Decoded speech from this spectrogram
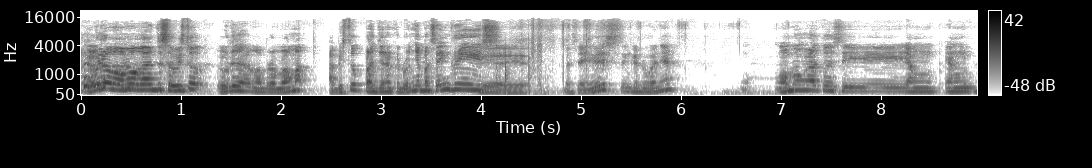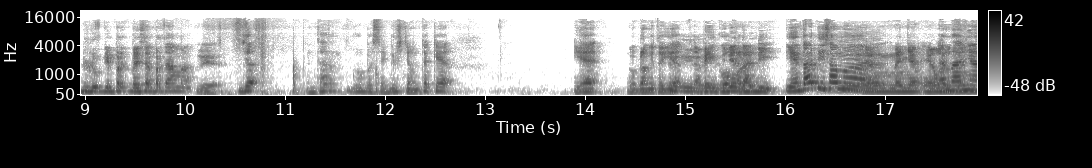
Ya udah ngomong kan terus habis itu ya udah ngobrol lama. Habis itu pelajaran keduanya bahasa Inggris. Iya, iya. Bahasa Inggris yang keduanya ngomong lah tuh si yang yang duduk di per- barisan pertama. Iya. Ja, ntar gue bahasa Inggris nyontek ya. Iya, gue bilang gitu ya. Iya, Tapi iya. gue Ini yang tadi? Yang tadi sama. Yang nanya yang, yang nanya,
